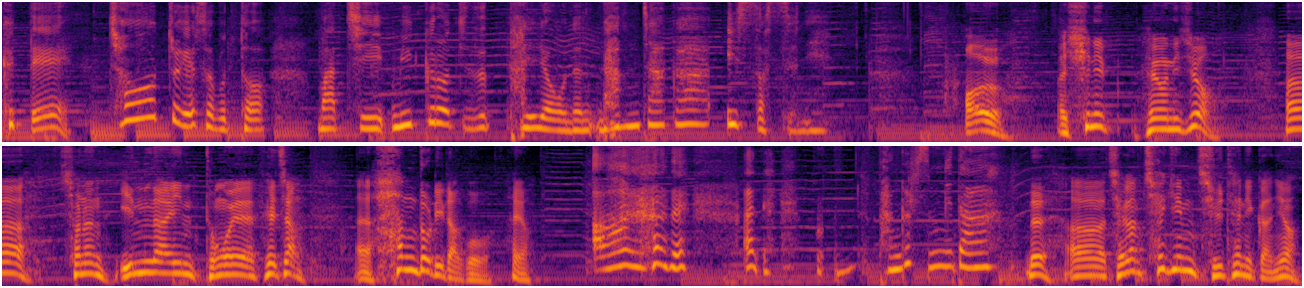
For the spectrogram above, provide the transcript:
그때 저쪽에서부터 마치 미끄러지듯 달려오는 남자가 있었으니. 어유 신입 회원이죠? 아, 저는 인라인 동호회 회장 아, 한돌이라고 해요. 아, 네. 아, 네. 반갑습니다. 네, 아, 제가 책임질 테니까요.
